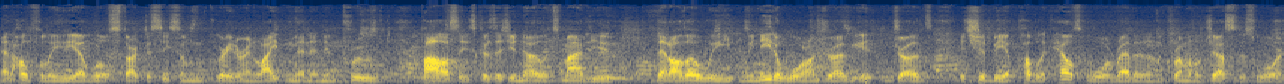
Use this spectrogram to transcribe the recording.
and hopefully uh, we'll start to see some greater enlightenment and improved policies. Because as you know, it's my view that although we, we need a war on drug, it, drugs, it should be a public health war rather than a criminal justice war,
